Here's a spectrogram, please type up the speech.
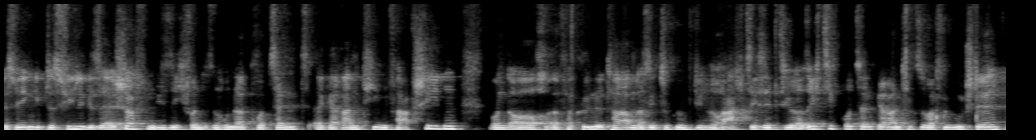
Deswegen gibt es viele Gesellschaften, die sich von diesen 100 Prozent äh, Garantien verabschieden und auch äh, verkündet haben, dass sie zukünftig nur 80, 70 oder 60 Prozent Garantie zur Verfügung stellen.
